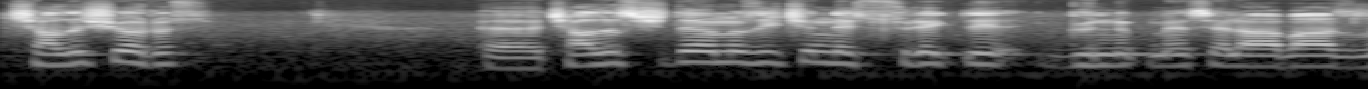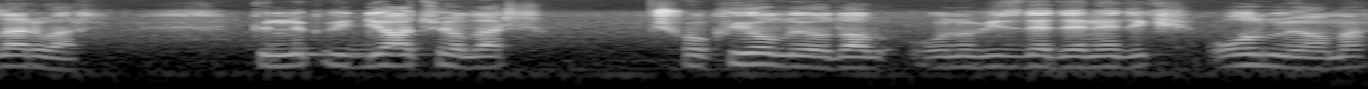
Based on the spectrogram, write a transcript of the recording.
çalışıyoruz. Ee, çalıştığımız için de sürekli günlük mesela bazıları var. Günlük video atıyorlar. Çok iyi oluyor da onu biz de denedik. Olmuyor ama.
